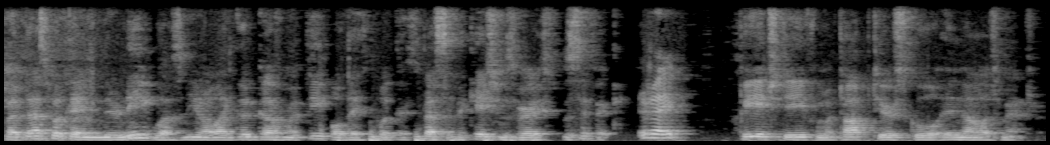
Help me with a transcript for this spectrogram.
but that's what they, their need was. And, You know, like good government people, they put their specifications very specific. Right. PhD from a top tier school in knowledge management.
